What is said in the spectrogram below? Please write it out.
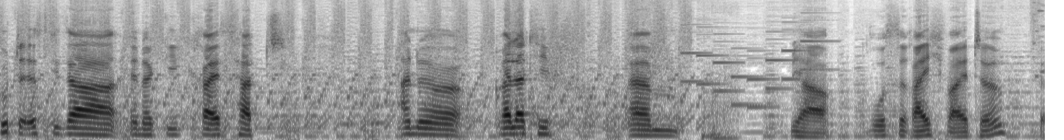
Gute ist, dieser Energiekreis hat eine relativ ähm, ja, große Reichweite, äh,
